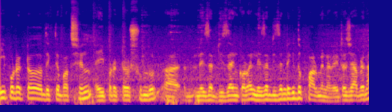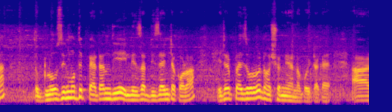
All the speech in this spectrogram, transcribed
এই প্রোডাক্টটাও দেখতে পাচ্ছেন, এই প্রোডাক্টটাও সুন্দর লেজার ডিজাইন করা। লেজার ডিজাইনটা কিন্তু পারমানেন্ট এটা যাবে না। তো গ্লোজির মধ্যে প্যাটার্ন দিয়ে এই লেজার ডিজাইনটা করা, এটার প্রাইস পড়বে নয়শো নিরানব্বই টাকায়। আর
